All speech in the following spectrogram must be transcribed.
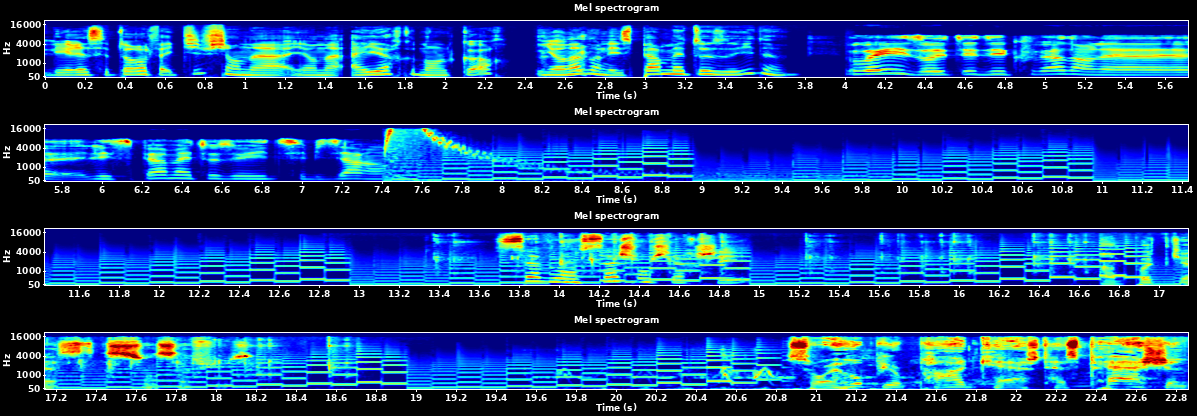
Les récepteurs olfactifs, il y, en a, il y en a ailleurs que dans le corps. Il y en a dans les spermatozoïdes. Oui, ils ont été découverts dans les spermatozoïdes. C'est bizarre. Hein Savant sachant chercher. Un podcast Science Infuse. So I hope your podcast has passion.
